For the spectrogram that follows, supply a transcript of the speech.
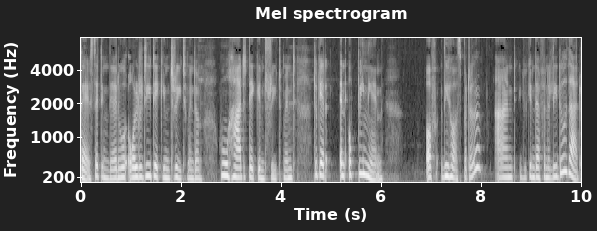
there, sitting there, who are already taking treatment or who had taken treatment to get an opinion of the hospital. And you can definitely do that.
